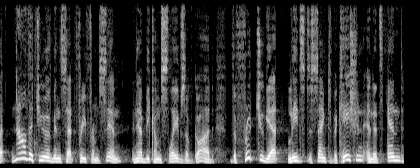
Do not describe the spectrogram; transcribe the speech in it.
but now that you have been set free from sin and have become slaves of God, the fruit you get leads to sanctification and its end,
